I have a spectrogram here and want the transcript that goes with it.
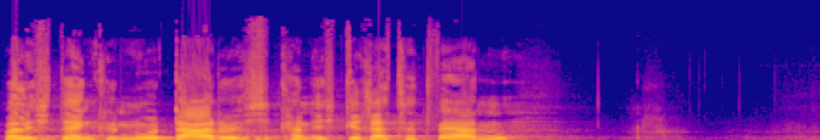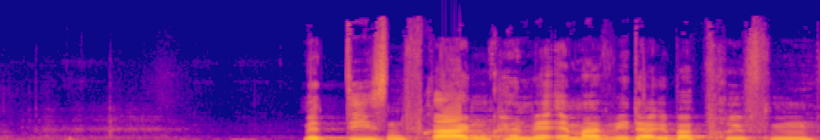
weil ich denke, nur dadurch kann ich gerettet werden? Mit diesen Fragen können wir immer wieder überprüfen,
